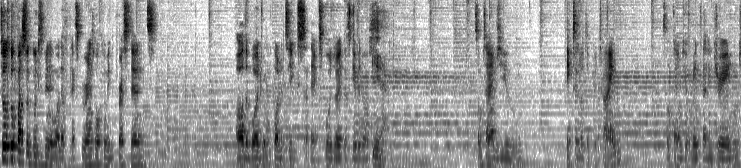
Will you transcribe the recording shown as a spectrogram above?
So so far so good. It's been a wonderful experience working with the president, all the boardroom politics and the exposure it has given us. Yeah. Sometimes you takes a lot of your time. Sometimes you're mentally drained.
